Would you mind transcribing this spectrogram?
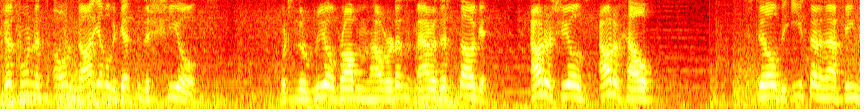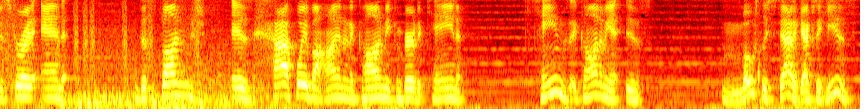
just one on its own, not able to get through the shields, which is the real problem. However, it doesn't matter. This thug, out of shields, out of health, still the east side of the map being destroyed, and the Sponge is halfway behind in economy compared to Cane. Cane's economy is mostly static. Actually, he is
